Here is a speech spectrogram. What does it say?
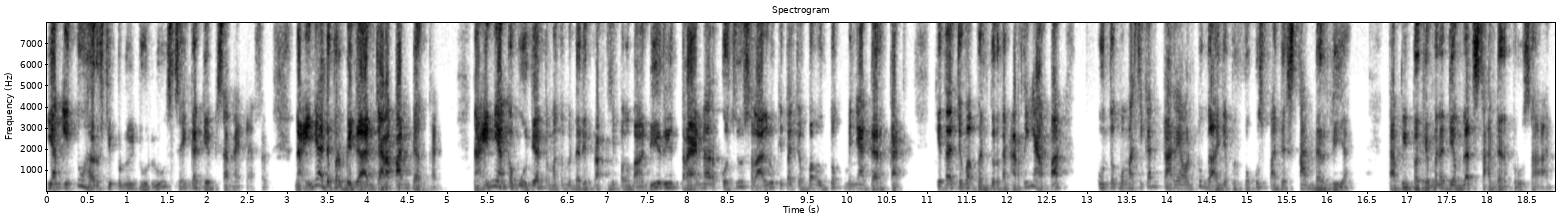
yang itu harus dipenuhi dulu sehingga dia bisa naik level. Nah ini ada perbedaan cara pandang kan. Nah ini yang kemudian teman-teman dari praktisi pengembangan diri, trainer, coach itu selalu kita coba untuk menyadarkan. Kita coba benturkan artinya apa? Untuk memastikan karyawan itu nggak hanya berfokus pada standar dia, tapi bagaimana dia melihat standar perusahaan.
